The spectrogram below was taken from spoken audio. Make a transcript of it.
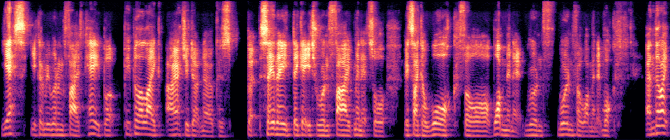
Yes, you're going to be running 5K, but people are like, I actually don't know because, but say they they get you to run five minutes, or it's like a walk for one minute, run run for one minute, walk, and they're like,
